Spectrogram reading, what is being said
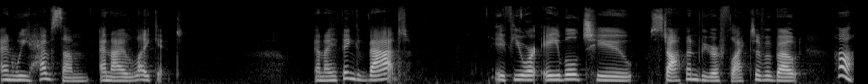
and we have some and I like it? And I think that if you are able to stop and be reflective about, huh,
